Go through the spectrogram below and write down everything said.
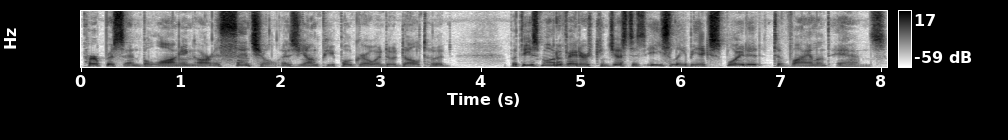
purpose, and belonging are essential as young people grow into adulthood, but these motivators can just as easily be exploited to violent ends.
